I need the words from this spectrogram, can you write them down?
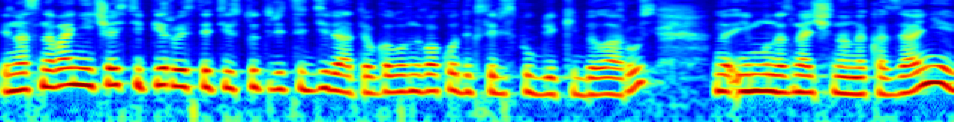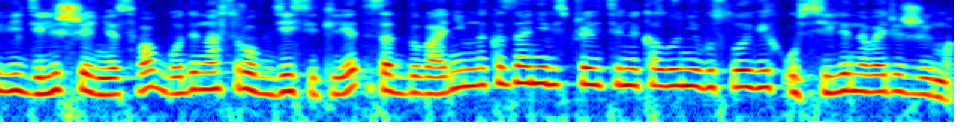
И на основании части 1 статьи 139 Уголовного кодекса Республики Беларусь ему назначено наказание в виде лишения свободы на срок 10 лет с отбыванием наказания в исправительной колонии в условиях усиленного режима.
